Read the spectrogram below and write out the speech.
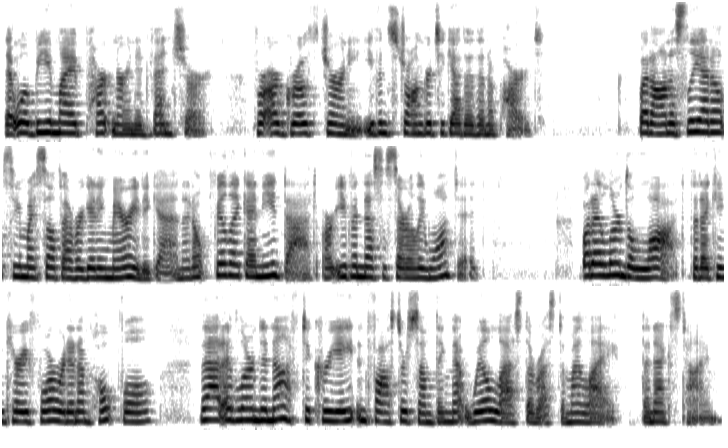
that will be my partner in adventure for our growth journey, even stronger together than apart. But honestly, I don't see myself ever getting married again. I don't feel like I need that or even necessarily want it. But I learned a lot that I can carry forward, and I'm hopeful that I've learned enough to create and foster something that will last the rest of my life the next time.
